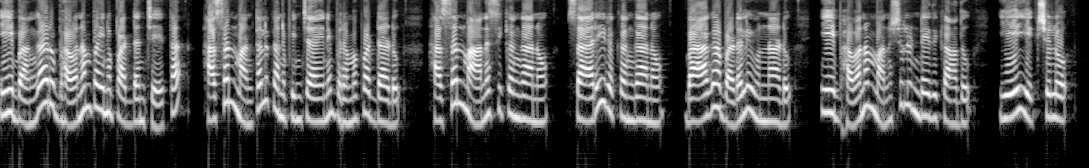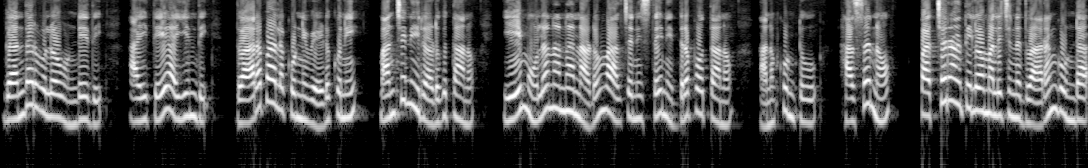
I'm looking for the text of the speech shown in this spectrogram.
ఈ బంగారు భవనం పైన పడ్డం చేత హసన్ మంటలు కనిపించాయని భ్రమపడ్డాడు. హసన్ మానసికంగానూ శారీరకంగానూ బాగా బడలి ఉన్నాడు. ఈ భవనం మనుషులుండేది కాదు. ఏ యక్షులో గంధర్వులో ఉండేది. అయితే అయ్యింది. ద్వారపాలకుణ్ణి వేడుకుని మంచినీరు అడుగుతాను. ఏ మూలనన్న నడుం వాల్చనిస్తే నిద్రపోతాను అనుకుంటూ హసను పచ్చరాతిలో మలిచిన ద్వారం గుండా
